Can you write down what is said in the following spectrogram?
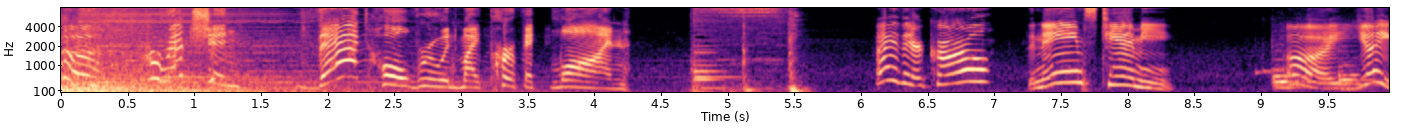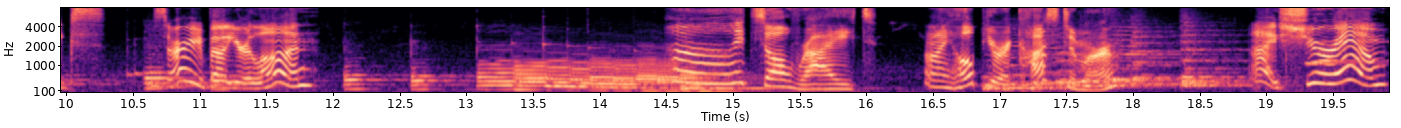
Uh, correction! That hole ruined my perfect lawn. Hi there, Carl. The name's Tammy. Oh, yikes. Sorry about your lawn. Uh, it's all right. I hope you're a customer. I sure am.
